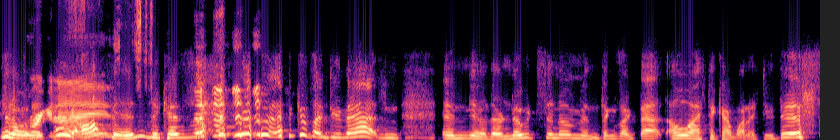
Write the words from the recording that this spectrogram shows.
you know organized. often because because i do that and and you know there are notes in them and things like that oh i think i want to do this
